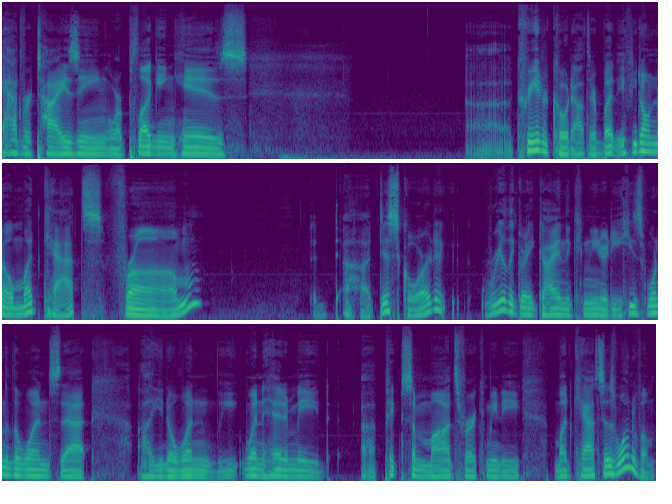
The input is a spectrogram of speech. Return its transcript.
advertising or plugging his uh, creator code out there. But if you don't know Mudcats from uh, Discord, really great guy in the community. He's one of the ones that, uh, you know, when we went ahead and made uh, picked some mods for our community, Mudcats is one of them.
